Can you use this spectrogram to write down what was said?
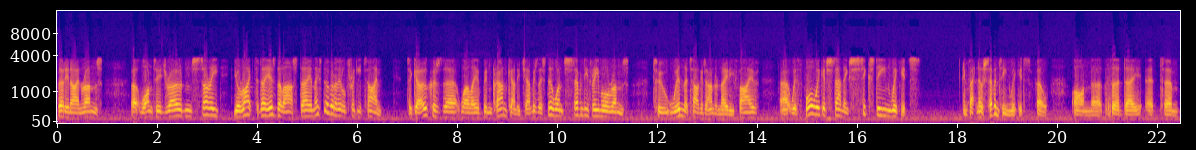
39 runs at Wantage Road. And Surrey, you're right, today is the last day, and they've still got a little tricky time to go because uh, while they've been Crown County champions, they still want 73 more runs to win the target 185. Uh, with four wickets standing, 16 wickets. In fact, no, 17 wickets fell on uh, the third day at um,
